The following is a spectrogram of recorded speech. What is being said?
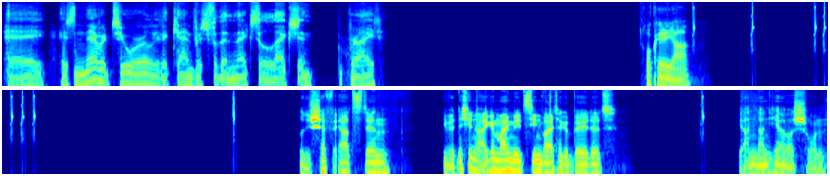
Hey, it's never too early to canvass for the next election, right? Okay, ja. So, die Chefärztin. Die wird nicht in der Allgemeinmedizin weitergebildet. Die anderen hier aber schon.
